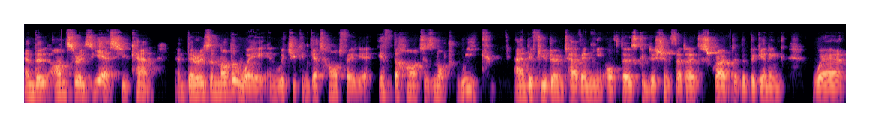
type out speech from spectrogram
And the answer is yes, you can. And there is another way in which you can get heart failure if the heart is not weak and if you don't have any of those conditions that I described at the beginning where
